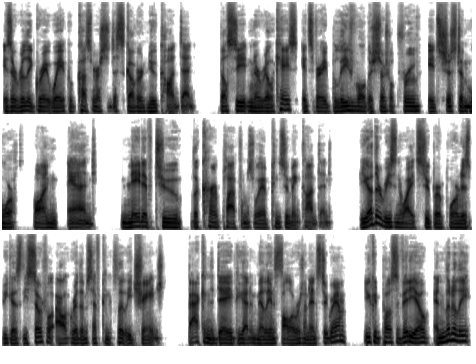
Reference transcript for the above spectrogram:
is a really great way for customers to discover new content. They'll see it in a real case. It's very believable. There's social proof. It's just a more fun and native to the current platform's way of consuming content. The other reason why it's super important is because the social algorithms have completely changed. Back in the day, if you had a million followers on Instagram, you could post a video and literally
